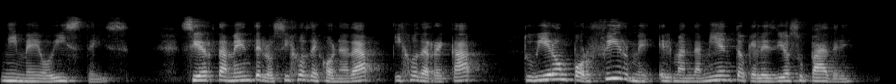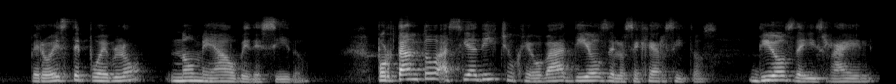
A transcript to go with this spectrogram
ni me oísteis. Ciertamente los hijos de Jonadab, hijo de Recab, tuvieron por firme el mandamiento que les dio su padre, pero este pueblo no me ha obedecido. Por tanto, así ha dicho Jehová, Dios de los ejércitos, Dios de Israel.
